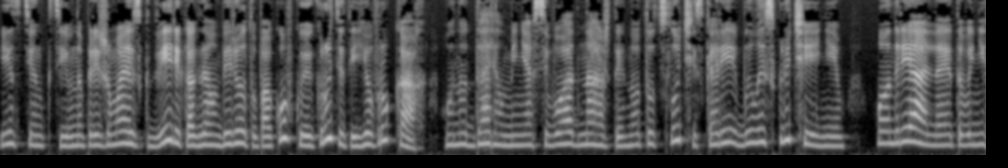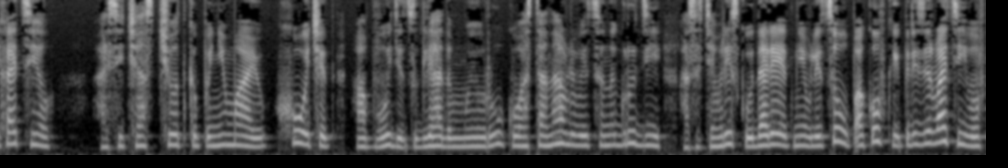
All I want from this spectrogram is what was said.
Инстинктивно прижимаюсь к двери, когда он берет упаковку и крутит ее в руках. Он ударил меня всего однажды, но тот случай скорее был исключением. Он реально этого не хотел. А сейчас четко понимаю, хочет, обводит взглядом мою руку, останавливается на груди, а затем резко ударяет мне в лицо упаковкой презервативов.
